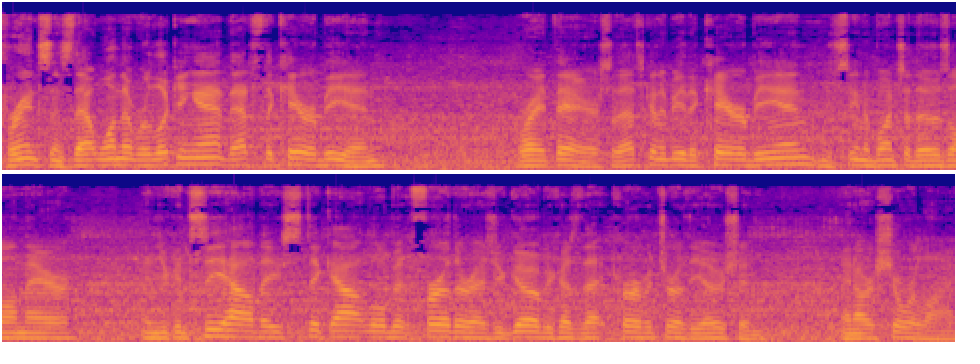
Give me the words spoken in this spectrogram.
for instance, that one that we're looking at, that's the Caribbean right there. So that's gonna be the Caribbean. You've seen a bunch of those on there. And you can see how they stick out a little bit further as you go because of that curvature of the ocean and our shoreline.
